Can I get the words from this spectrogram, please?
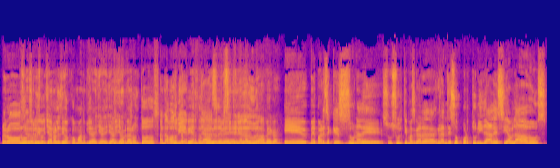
Pero. Rubio, sí, digo, sí. ya no les digo cómo andan, ya, ya, ya, ya hablaron todos. Andamos ¿Tú bien, ¿Qué piensas, ya, Rubio, de, sí tenía la duda. Vega? Eh, me parece que es una de sus últimas gra- grandes oportunidades. Si hablábamos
